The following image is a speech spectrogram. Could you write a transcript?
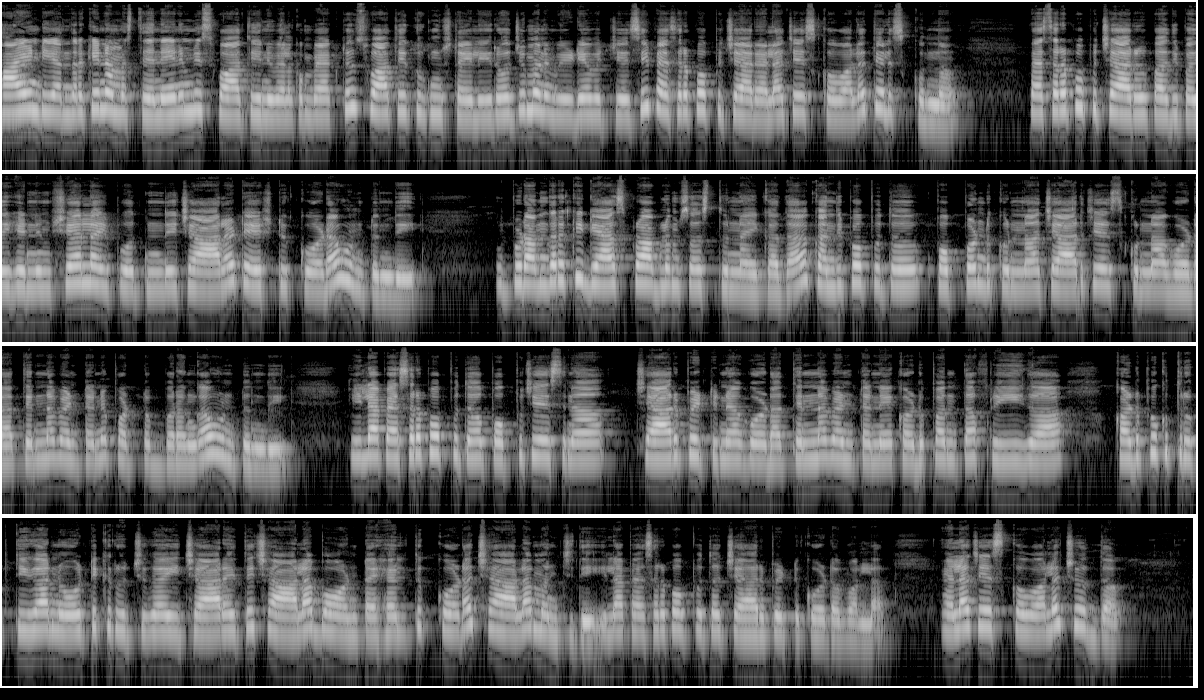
Hi అండి అందరికీ నమస్తే. నేను మీ స్వాతిని welcome back to Swathi cooking style. ఈరోజు మన వీడియో వచ్చేసి పెసరపప్పు చారు ఎలా చేసుకోవాలో తెలుసుకుందాం. పెసరపప్పు చారు పది పదిహేను నిమిషాలు అయిపోతుంది. చాలా టేస్ట్ కూడా ఉంటుంది. ఇప్పుడు అందరికీ గ్యాస్ ప్రాబ్లమ్స్ వస్తున్నాయి కదా. కందిపప్పుతో పప్పు వండుకున్నా చారు చేసుకున్నా కూడా తిన్న వెంటనే పట్టుబ్బరంగా ఉంటుంది. ఇలా పెసరపప్పుతో పప్పు చేసినా చారు పెట్టినా కూడా తిన్న వెంటనే కడుపంతా ఫ్రీగా కడుపుకు తృప్తిగా నోటికి రుచిగా ఈ చారు అయితే చాలా బాగుంటాయి. హెల్త్కి కూడా చాలా మంచిది. ఇలా పెసరపప్పుతో చారు పెట్టుకోవడం వల్ల. ఎలా చేసుకోవాలో చూద్దాం.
